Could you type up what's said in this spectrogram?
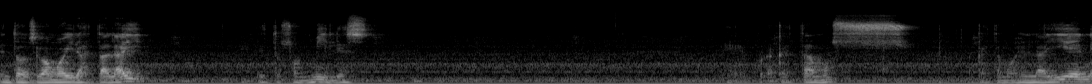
Entonces vamos a ir hasta la I, estos son miles, eh, por acá estamos, acá estamos en la IN,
